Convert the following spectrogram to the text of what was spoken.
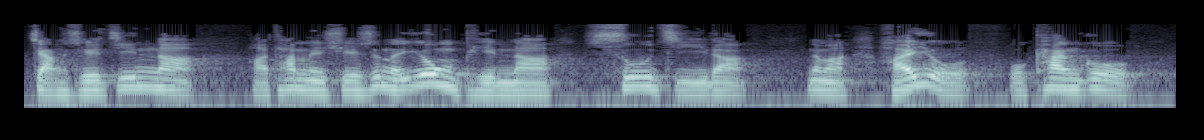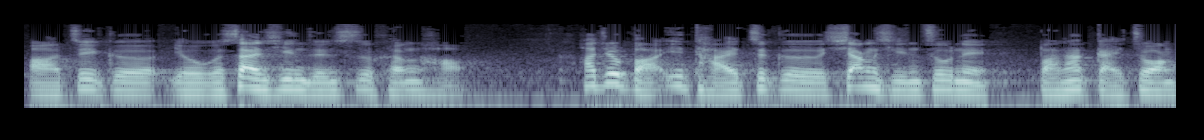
奖学金呐，啊，他们学生的用品呐、书籍啦。那么还有我看过啊，这个有个善心人士很好，他就把一台这个箱型车呢，把它改装。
